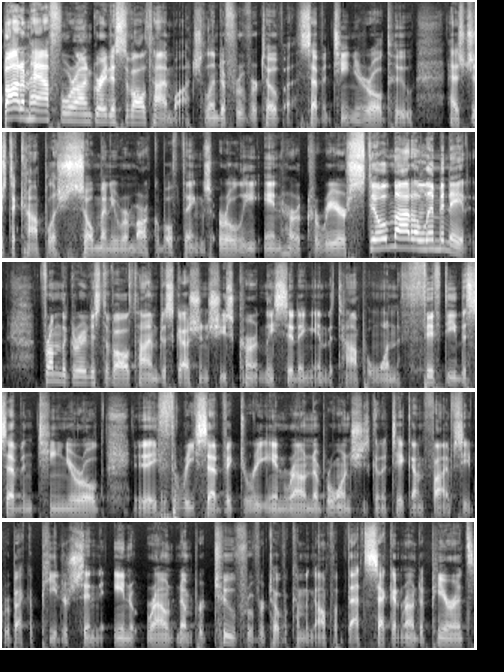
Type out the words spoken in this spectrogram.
Bottom half, we're on greatest of all time watch. Linda Fruhvirtova, 17 year old, who has just accomplished so many remarkable things early in her career. Still not eliminated from the greatest of all time discussion. She's currently sitting in the top 150. The 17 year old, a three set victory in round number one. She's going to take on five seed Rebecca Peterson in round number two. Fruhvirtova coming off of that second round appearance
